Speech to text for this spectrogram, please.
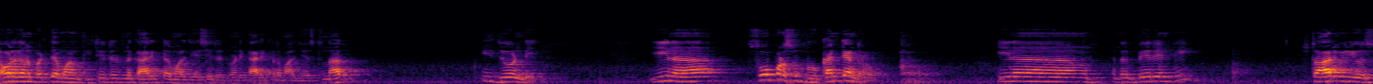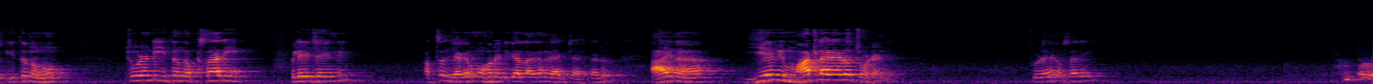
ఎవరు కనపడితే మనం తిట్టేటటువంటి కార్యక్రమాలు చేసేటటువంటి కార్యక్రమాలు చేస్తున్నారు. ఇది చూడండి ఈయన సూపర్ సుబ్బు కంటెంటర్. ఈయన ఇతని పేరేంటి? Star videos. ఇతను చూడండి ఇతను ఒకసారి ప్లే చేయండి. అచ్చం జగన్మోహన్ రెడ్డి గారి లాగానే యాక్ట్ చేస్తాడు. ఆయన ఏమి మాట్లాడాడో చూడండి. చూడండి ఒకసారి? ఇప్పుడు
